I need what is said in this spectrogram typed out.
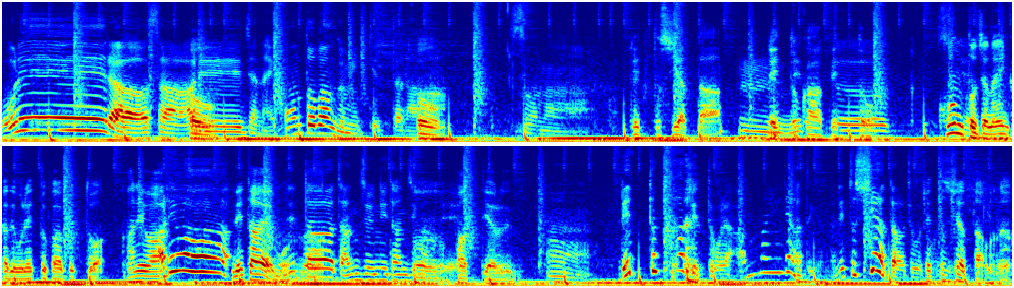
俺らはさあれじゃないコント番組って言ったら、うん。そうな。レッドシアターうんレッドカーペット。コントじゃないんかでもレッドカーペットは。あれはあれはネタやもネんな。タ単純に短時間で、うん、パッてやる。うん。レッドカーペット俺あんまり見なかったけどな。レッドシアターはちょこちょこレッドシアターはな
